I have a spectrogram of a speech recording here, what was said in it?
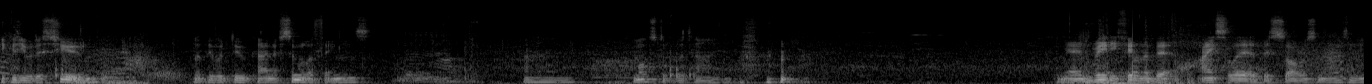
because you would assume that they would do kind of similar things um, most of the time. yeah, he's really feeling a bit isolated, this Saurus now, isn't he?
